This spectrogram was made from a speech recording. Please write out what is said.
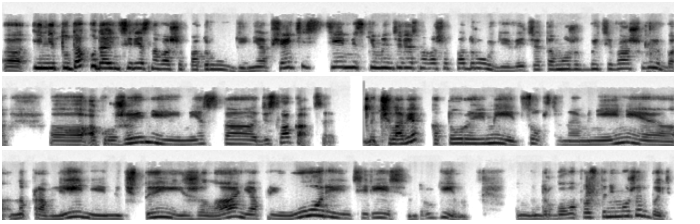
А, и не туда, куда интересно вашей подруге. Не общайтесь с теми, с кем интересно вашей подруге, ведь это может быть и ваш выбор окружения и места дислокации человек, который имеет собственное мнение, направление, мечты и желания, априори интересен другим. Другого просто не может быть.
